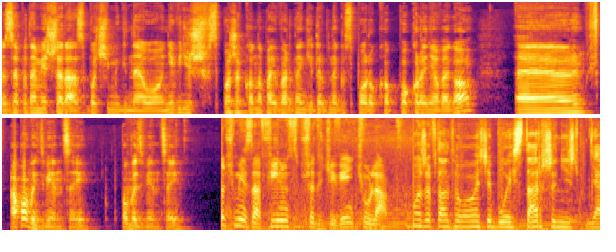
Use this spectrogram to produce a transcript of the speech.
E, zapytam jeszcze raz, bo ci mignęło. Nie widzisz w sporze Konopa i Wardęgi drobnego sporu ko- pokoleniowego? E, a powiedz więcej. Powiedz więcej. mnie za film sprzed dziewięciu lat. Może w tamtym momencie byłeś starszy niż ja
